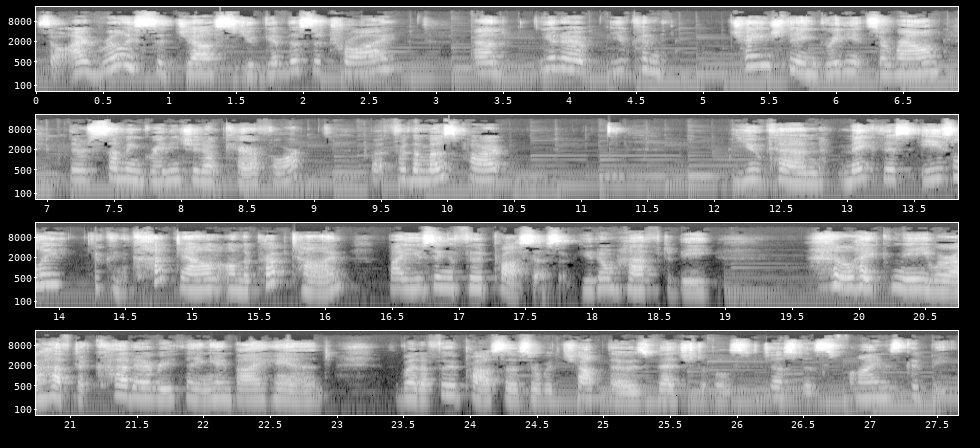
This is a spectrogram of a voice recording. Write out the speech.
So I really suggest you give this a try. And, you know, you can change the ingredients around. There's some ingredients you don't care for, but for the most part, you can make this easily. You can cut down on the prep time by using a food processor. You don't have to be like me where I have to cut everything in by hand. But a food processor would chop those vegetables just as fine as could be.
